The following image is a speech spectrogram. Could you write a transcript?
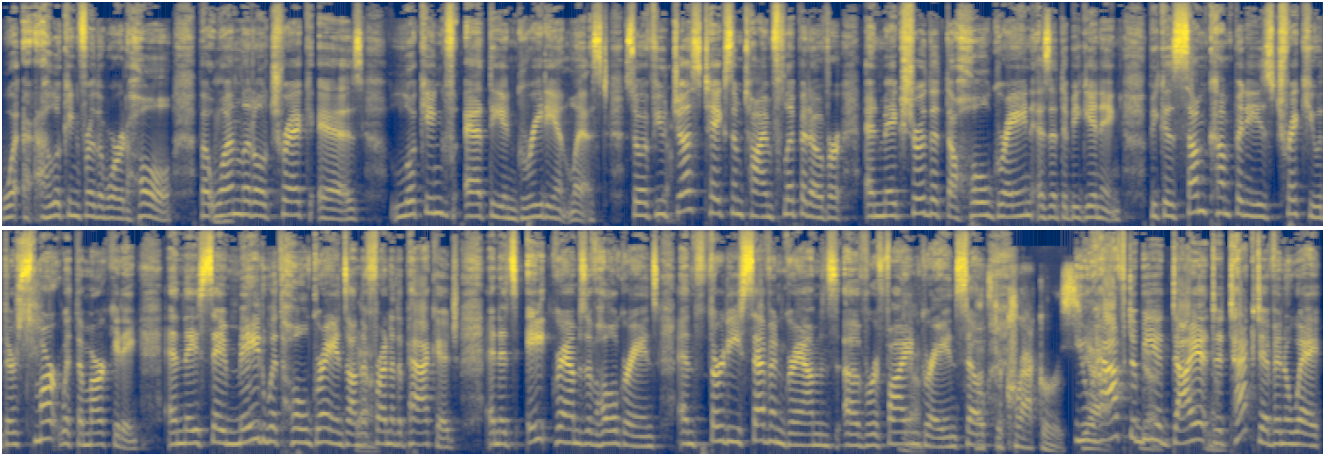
what looking for the word whole. But mm-hmm. one little trick is looking at the ingredient list. So if you yeah. just take some time, flip it over and make sure that the whole grain is at the beginning because some companies trick you. They're smart with the marketing and they say made with whole grains on yeah. the front of the package. And it's eight grams of whole grains and 37 grams of refined yeah. grains. So that's the crackers. You have to be a diet detective in a way.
